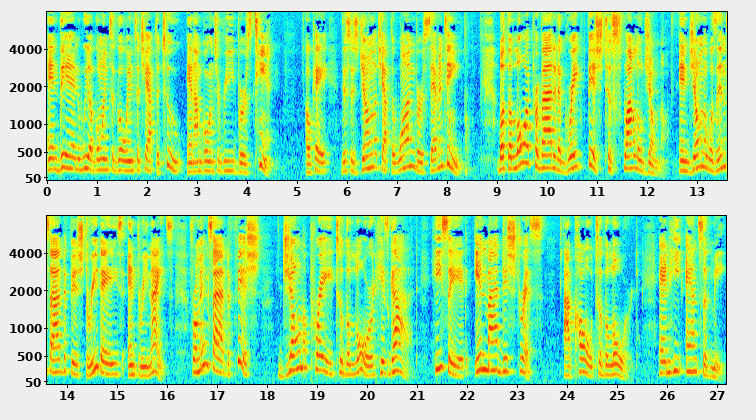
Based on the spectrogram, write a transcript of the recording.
and then we are going to go into chapter 2 and I'm going to read verse 10. Okay, this is Jonah chapter 1, verse 17. But the Lord provided a great fish to swallow Jonah, and Jonah was inside the fish three days and three nights. From inside the fish, Jonah prayed to the Lord his God. He said, In my distress, I called to the Lord, and he answered me.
